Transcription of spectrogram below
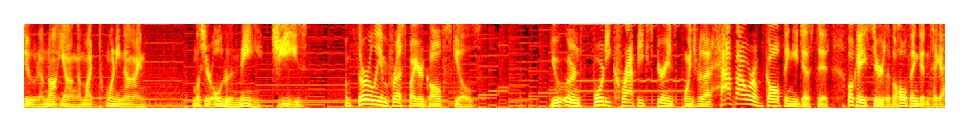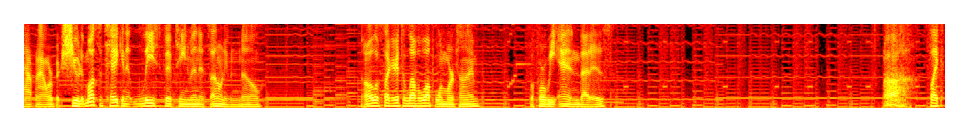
Dude, I'm not young, I'm like 29. Unless you're older than me. Jeez. I'm thoroughly impressed by your golf skills. You earned 40 crappy experience points for that half hour of golfing you just did. Okay, seriously, the whole thing didn't take a half an hour, but shoot, it must have taken at least 15 minutes. I don't even know. Oh, looks like I get to level up one more time. Before we end, that is. Ugh, it's like,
